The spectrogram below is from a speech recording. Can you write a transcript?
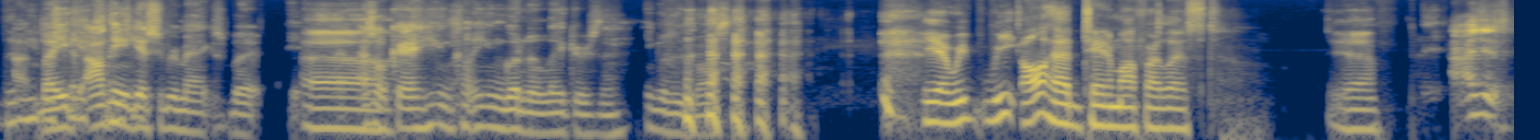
Didn't uh, but he, I don't think he extension? gets supermax, but Uh, that's okay. He can come, he can go to the Lakers then. He can leave Boston. Yeah, we we all had Tatum off our list. yeah. I just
